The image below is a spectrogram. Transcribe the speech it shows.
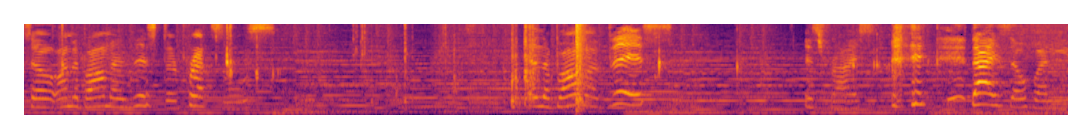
So on the bottom of this, they're pretzels. And the bottom of this is fries. that is so funny.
